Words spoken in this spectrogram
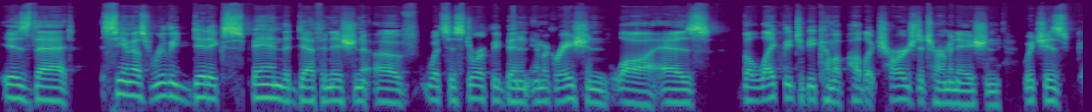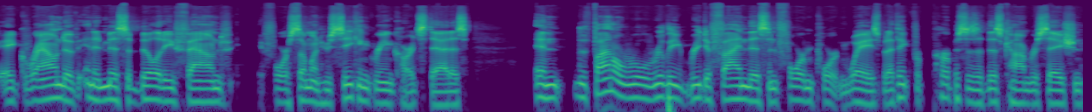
is that CMS really did expand the definition of what's historically been an immigration law as the likely to become a public charge determination, which is a ground of inadmissibility found for someone who's seeking green card status. And the final rule really redefined this in four important ways. But I think for purposes of this conversation,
